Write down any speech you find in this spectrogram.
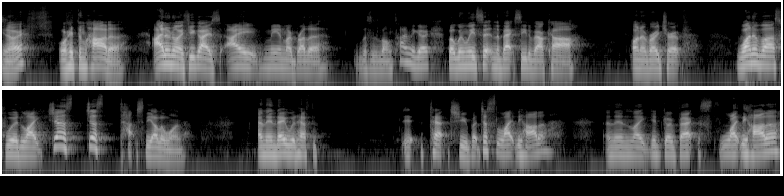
you know, or hit them harder. I don't know if you guys, I, me and my brother, this is a long time ago, but when we'd sit in the back seat of our car on a road trip, one of us would like just just touch the other one, and then they would have to eh, touch you, but just slightly harder, and then like you'd go back slightly harder,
